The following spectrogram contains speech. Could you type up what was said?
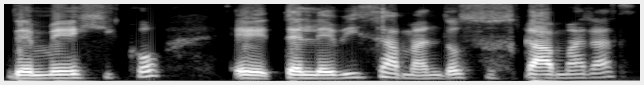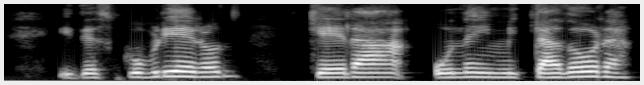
de México. Eh, Televisa mandó sus cámaras y descubrieron que era una imitadora.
